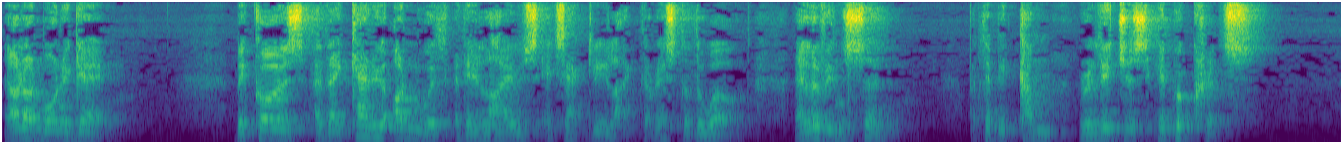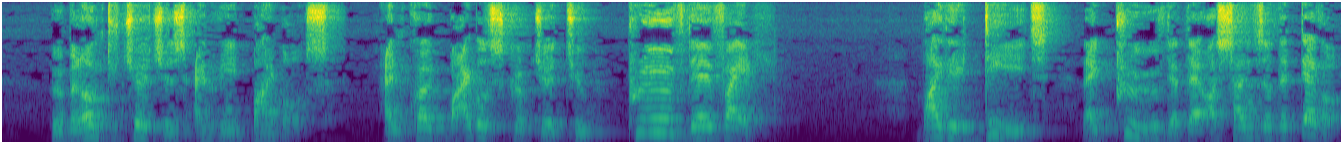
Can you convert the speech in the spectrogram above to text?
They are not born again because they carry on with their lives exactly like the rest of the world. They live in sin, but they become religious hypocrites who belong to churches and read Bibles and quote Bible scripture to prove their faith. By their deeds, they prove that they are sons of the devil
